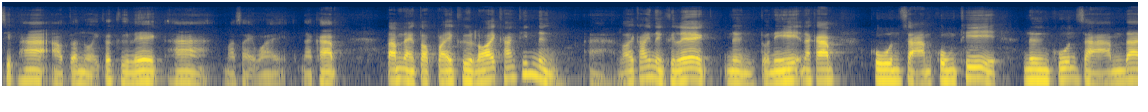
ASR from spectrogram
35 เอาตัวหน่วยก็คือเลข 5 มาใส่ไว้นะครับตำแหน่งต่อไปคือร้อยครั้งที่1อ่าร้อยครั้งที่ 1 คือเลข 1 ตัวนี้นะครับ คูณ 3 คงที่ 1 คูณ 3 ได้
